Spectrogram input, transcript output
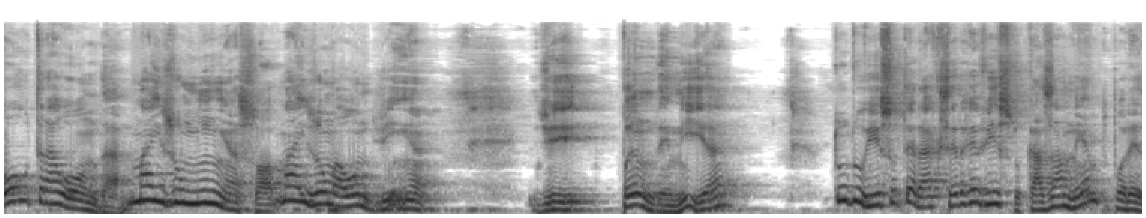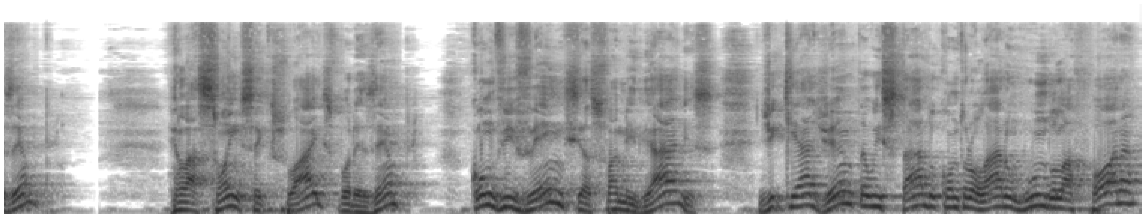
outra onda, mais uma só, mais uma ondinha de pandemia, tudo isso terá que ser revisto. Casamento, por exemplo, relações sexuais, por exemplo, convivências familiares. De que adianta o Estado controlar o mundo lá fora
